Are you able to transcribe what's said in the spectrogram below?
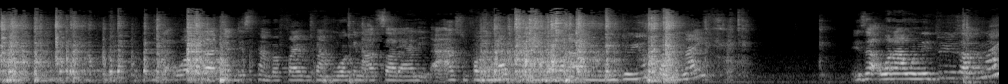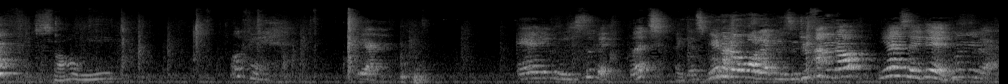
that what did I get this time before every time I'm working outside, Ali? I asked you for a knife. Is that what I need to use for a knife? Is that what I will need to use as a knife? Sorry. Okay. Here. And you can just flip it, but I guess Give me the water, please. Did you fill it up? Yes, I did. Look at that.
